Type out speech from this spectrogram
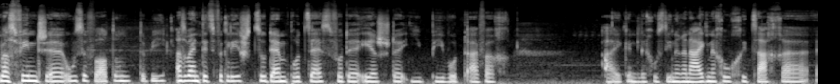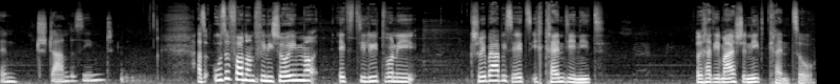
Was findest du äh, herausfordernd dabei? Also wenn du jetzt vergleichst zu dem Prozess von der ersten EP, wo du einfach eigentlich aus deiner eigenen Küche die Sachen entstanden sind. Also herausfordernd finde ich schon immer, jetzt die Leute, die ich geschrieben habe bis jetzt, ich kenne die nicht. Ich habe die meisten nicht gekannt. So.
